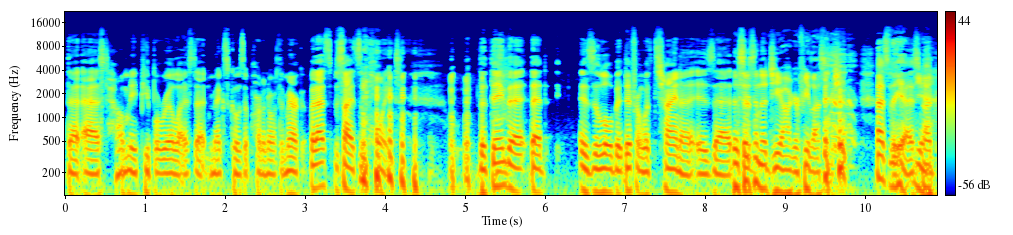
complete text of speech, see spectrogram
that asked how many people realize that Mexico is a part of North America. But that's besides the point. the thing that that is a little bit different with China is that This isn't a geography lesson. that's yeah, it's Yeah. not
